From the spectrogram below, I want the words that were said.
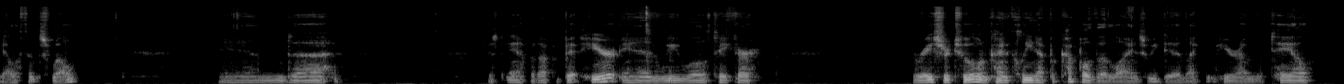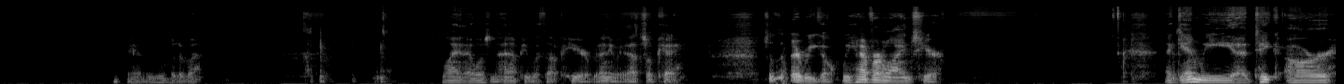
The elephants will. And uh, just amp it up a bit here, and we will take our eraser tool and kind of clean up a couple of the lines we did, like here on the tail. I think I had a little bit of a line I wasn't happy with up here, but anyway, that's okay. So there we go. We have our lines here. Again, we uh, take our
